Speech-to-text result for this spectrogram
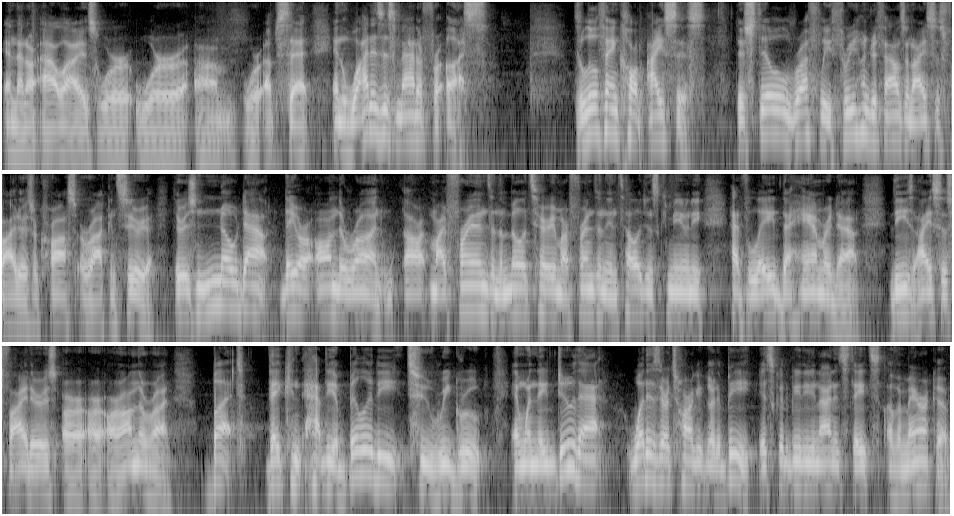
and that our allies were, were, um, were upset. And why does this matter for us? There's a little thing called ISIS. There's still roughly 300,000 ISIS fighters across Iraq and Syria. There is no doubt they are on the run. Our, my friends in the military, my friends in the intelligence community have laid the hammer down. These ISIS fighters are, are, are on the run. But they can have the ability to regroup. And when they do that, what is their target going to be? It's going to be the United States of America.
